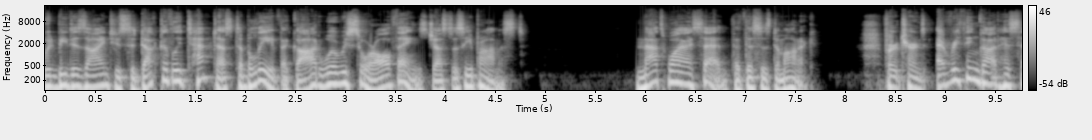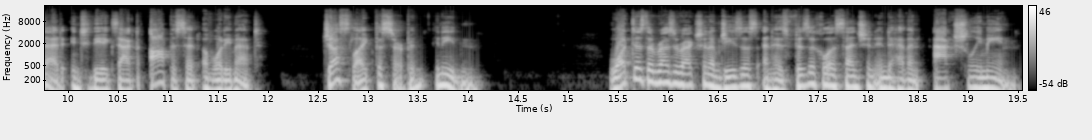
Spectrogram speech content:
would be designed to seductively tempt us to believe that God will restore all things just as he promised. And that's why I said that this is demonic, for it turns everything God has said into the exact opposite of what he meant, just like the serpent in Eden. What does the resurrection of Jesus and his physical ascension into heaven actually mean?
